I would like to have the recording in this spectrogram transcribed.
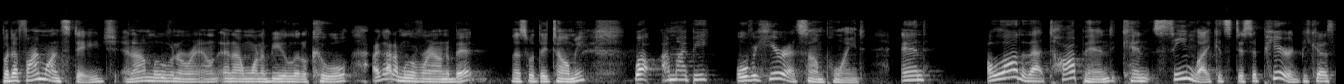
But if I'm on stage and I'm moving around and I want to be a little cool, I got to move around a bit. That's what they tell me. Well, I might be over here at some point. And a lot of that top end can seem like it's disappeared because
